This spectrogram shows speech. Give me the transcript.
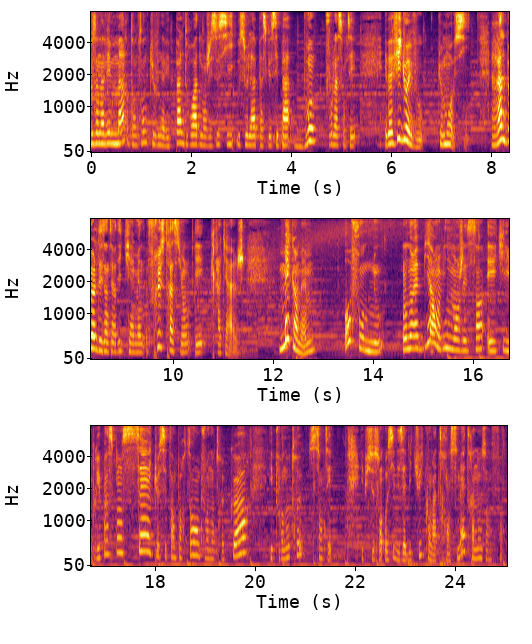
Vous en avez marre d'entendre que vous n'avez pas le droit de manger ceci ou cela parce que c'est pas bon pour la santé Eh bien figurez-vous que moi aussi. Ras-le-bol des interdits qui amènent frustration et craquage. Mais quand même, au fond de nous, on aurait bien envie de manger sain et équilibré parce qu'on sait que c'est important pour notre corps et pour notre santé. Et puis ce sont aussi des habitudes qu'on va transmettre à nos enfants.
